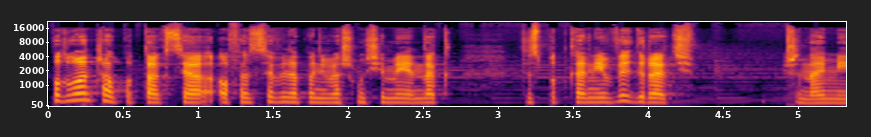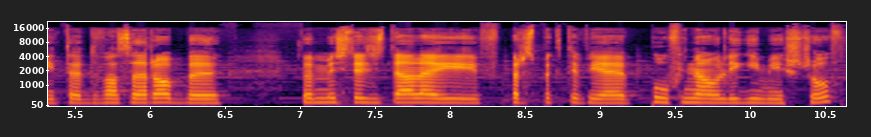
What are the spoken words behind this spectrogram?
podłączał pod akcje ofensywne, ponieważ musimy jednak te spotkanie wygrać, przynajmniej te 2-0, by, by myśleć dalej w perspektywie półfinału Ligi Mistrzów.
